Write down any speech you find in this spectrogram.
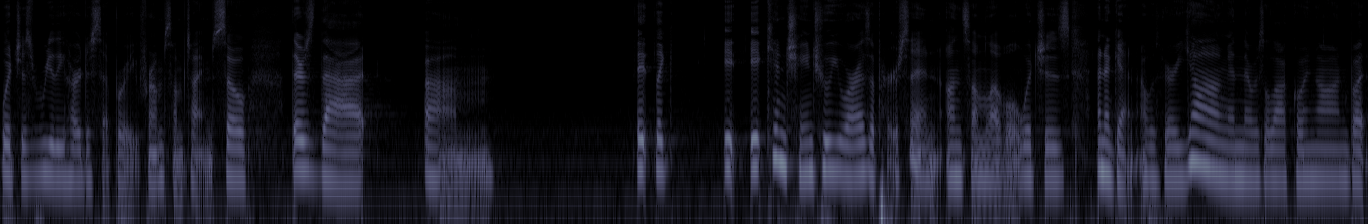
which is really hard to separate from sometimes. So there's that. Um, it like it it can change who you are as a person on some level which is and again i was very young and there was a lot going on but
